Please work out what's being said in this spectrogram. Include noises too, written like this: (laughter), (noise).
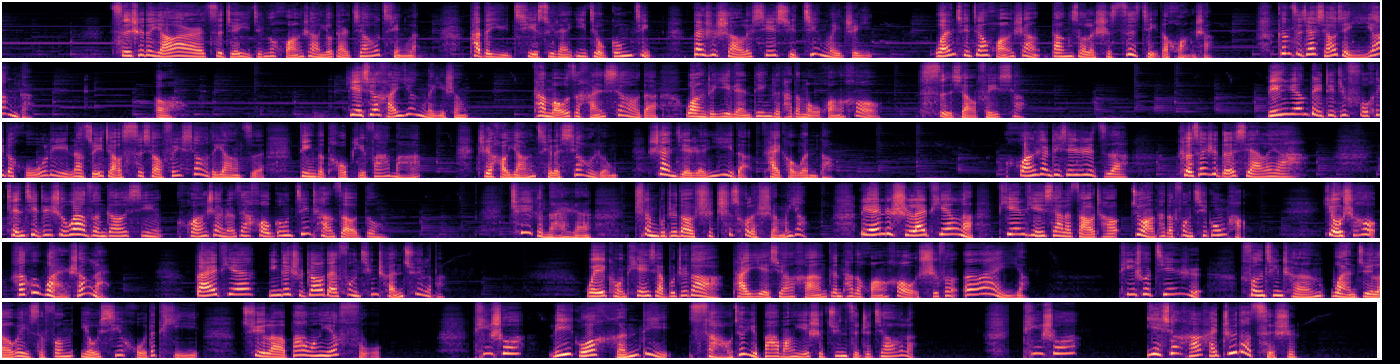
此时的瑶儿自觉已经跟皇上有点交情了，她的语气虽然依旧恭敬，但是少了些许敬畏之意，完全将皇上当做了是自己的皇上，跟自家小姐一样的。哦。叶轩寒应了一声，他眸子含笑的望着一脸盯着他的某皇后，似笑非笑。凌渊被这只腹黑的狐狸那嘴角似笑非笑的样子盯得头皮发麻，只好扬起了笑容，善解人意的开口问道：“皇上这些日子可算是得闲了呀？臣妾真是万分高兴，皇上能在后宫经常走动。”这个男人真不知道是吃错了什么药，连着十来天了，天天下了早朝就往他的凤栖宫跑，有时候还会晚上来，白天应该是招待凤清晨去了吧？唯恐天下不知道他叶轩寒跟他的皇后十分恩爱一样。听说今日凤清晨婉拒了魏子峰游西湖的提议，去了八王爷府。听说离国恒帝。早就与八王爷是君子之交了。听说叶轩寒还知道此事。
